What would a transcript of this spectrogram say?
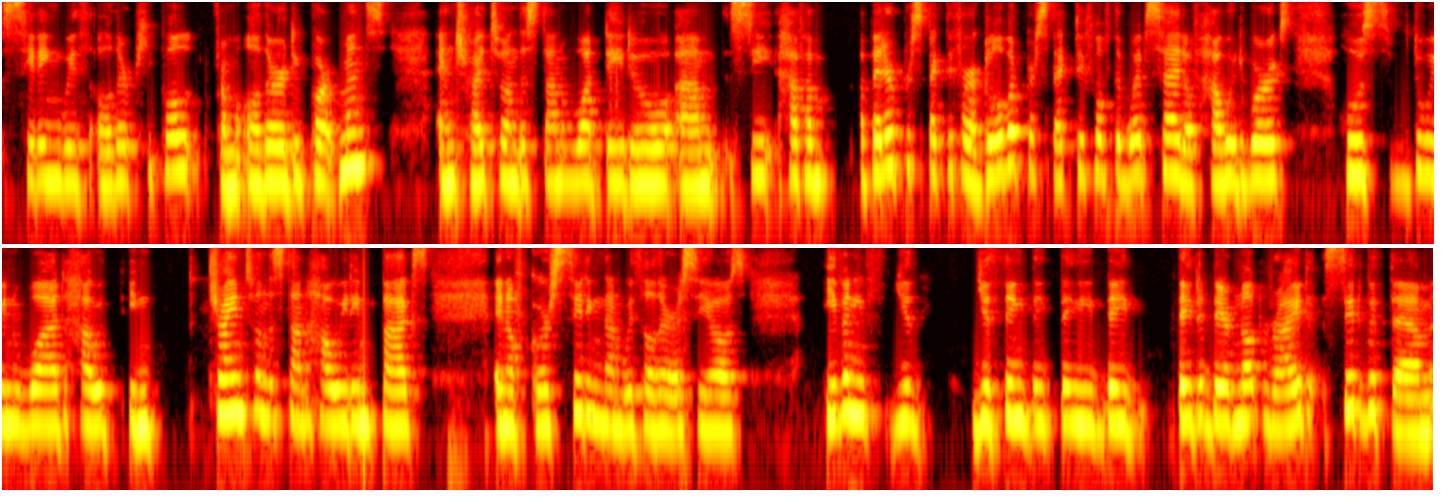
sitting with other people from other departments and try to understand what they do, um, see, have a, a better perspective or a global perspective of the website, of how it works, who's doing what, how it in trying to understand how it impacts, and of course, sitting down with other SEOs, even if you you think they they they they they're not right sit with them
